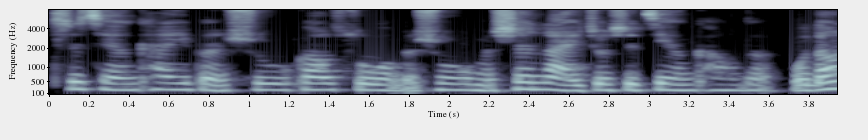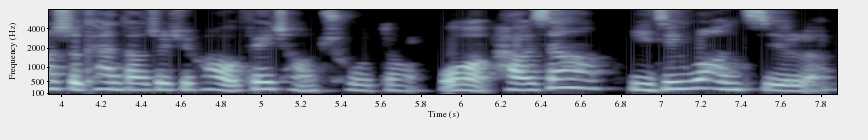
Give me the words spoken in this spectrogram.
之前看一本书，告诉我们说，我们生来就是健康的。我当时看到这句话，我非常触动。我好像已经忘记了，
